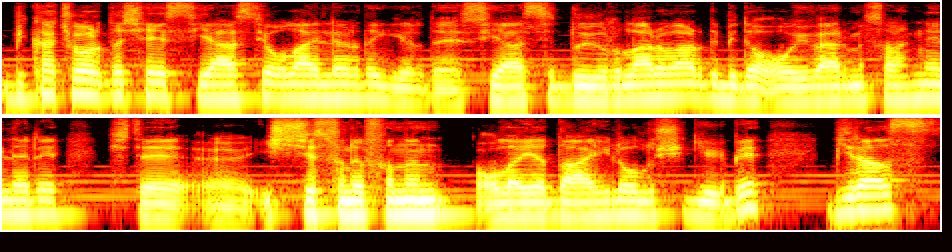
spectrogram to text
birkaç orada şey siyasi olayları da girdi. Siyasi duyurular vardı. Bir de oy verme sahneleri, işte e, işçi sınıfının olaya dahil oluşu gibi biraz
